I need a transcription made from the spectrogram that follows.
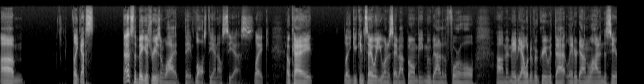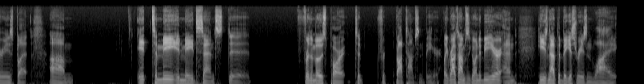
Um, like that's that's the biggest reason why they lost the NLCS. Like, okay, like you can say what you want to say about Bohm being moved out of the four hole, um, and maybe I would have agreed with that later down the line in the series, but um, it to me it made sense to, for the most part to for Rob Thomson to be here. Like Rob Thomson is going to be here, and he's not the biggest reason why.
